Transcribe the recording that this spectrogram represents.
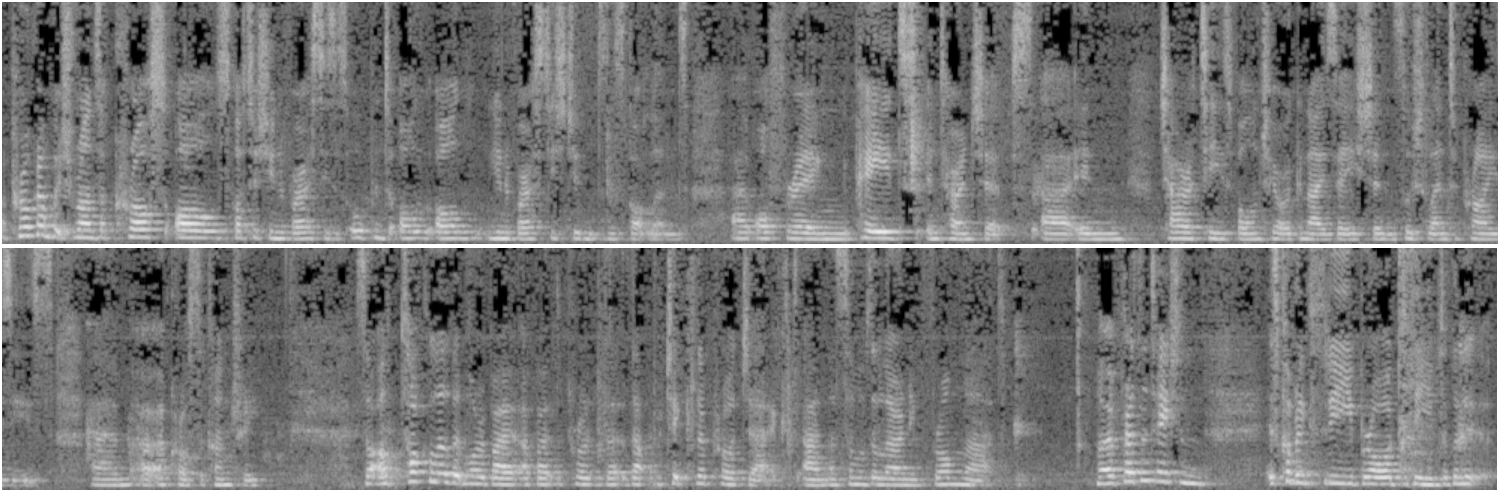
a programme which runs across all Scottish universities. It's open to all, all university students in Scotland, uh, offering paid internships uh, in charities, voluntary organisations, social enterprises um, across the country. So I'll talk a little bit more about, about the pro- the, that particular project and, and some of the learning from that. My presentation is covering three broad themes. I'm going to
